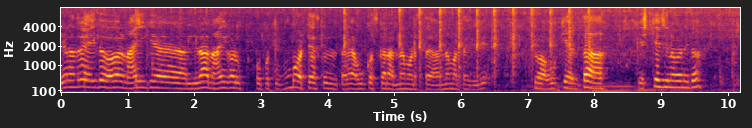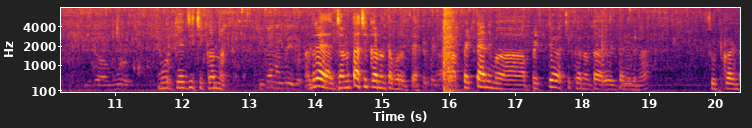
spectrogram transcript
ಏನಂದರೆ ಇದು ನಾಯಿಗೆ ಅಲ್ಲಿರೋ ನಾಯಿಗಳು ಪಾಪ ತುಂಬ ಹೊಟ್ಟೆ ಹಸ್ಕೊಂಡಿರ್ತವೆ ಅವಕ್ಕೋಸ್ಕರ ಅನ್ನ ಮಾಡಿಸ್ತಾ ಅನ್ನ ಮಾಡ್ತಾ ಇದ್ದೀವಿ. ಸೊ ಅವಕ್ಕೆ ಅಂತ ಎಷ್ಟು ಕೆ ಜಿ ಇದು? ಮೂರು. ಕೆ ಜಿ ಚಿಕನ್ನು. ಚಿಕನ್ ಅಂದ್ರೆ ಜನತಾ ಚಿಕನ್ ಅಂತ ಬರುತ್ತೆ. ಪೆಟ್ಟ ನಿಮ್ಮ ಪೆಟ್ಟ ಚಿಕನ್ ಅಂತ ಹೇಳ್ತಾರೆ ಇದನ್ನ. ಸುಟ್ಕೊಂಡ.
